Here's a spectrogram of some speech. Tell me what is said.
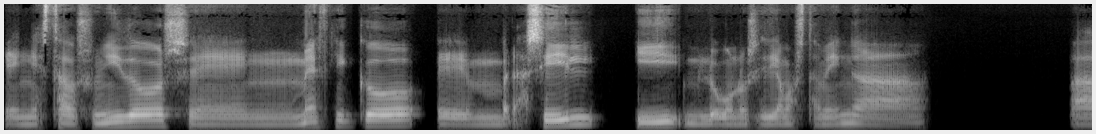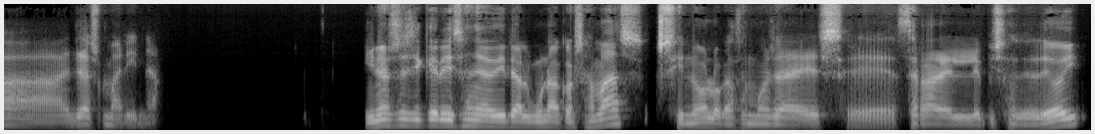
en Estados Unidos, en México, en Brasil y luego nos iríamos también a, a Jazz Marina. Y no sé si queréis añadir alguna cosa más, si no, lo que hacemos ya es eh, cerrar el episodio de hoy.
